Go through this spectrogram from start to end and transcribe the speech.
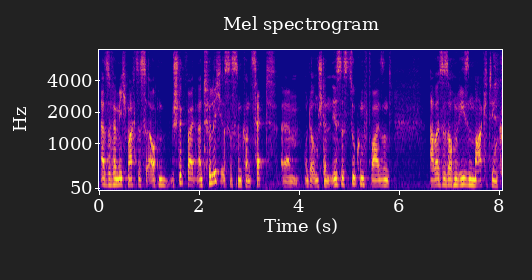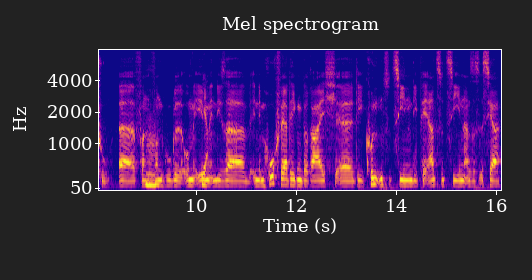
Also für mich macht es auch ein Stück weit, natürlich ist es ein Konzept, ähm, unter Umständen ist es zukunftweisend, aber es ist auch ein riesen Marketing-Coup äh, von, von Google, um eben Ja. in dieser, in dem hochwertigen Bereich äh, die Kunden zu ziehen, die PR zu ziehen. Also es ist ja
